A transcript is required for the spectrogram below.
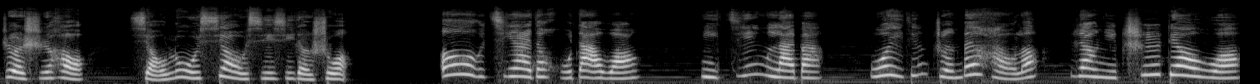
这时候，小鹿笑嘻嘻地说：“哦，亲爱的虎大王，你进来吧，我已经准备好了，让你吃掉我。”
